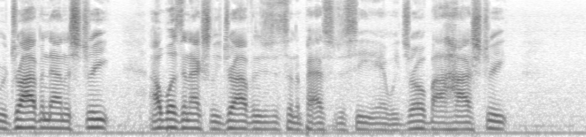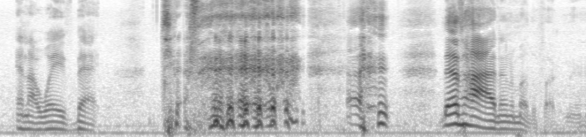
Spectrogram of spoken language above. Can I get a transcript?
were driving down the street. I wasn't actually driving, it was just in the passenger seat, and we drove by High Street, and I waved back. That's higher than a motherfucker, man.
